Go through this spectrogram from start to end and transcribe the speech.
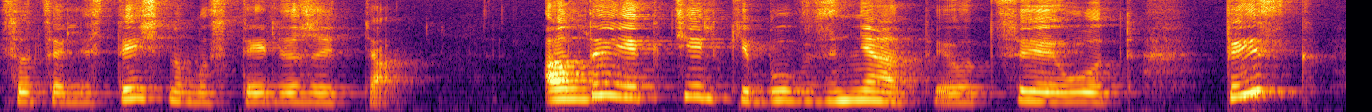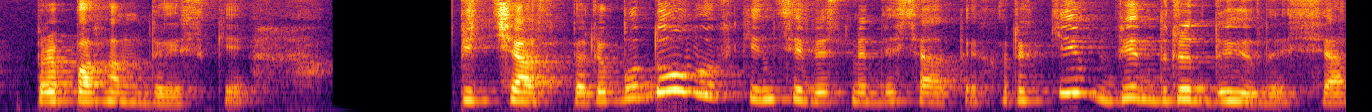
соціалістичному стилю життя. Але як тільки був знятий оцей от тиск пропагандистський, під час перебудови в кінці 80-х років відродилися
